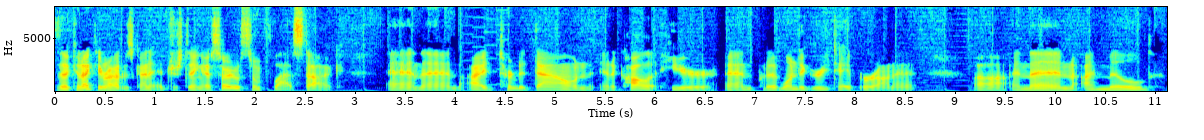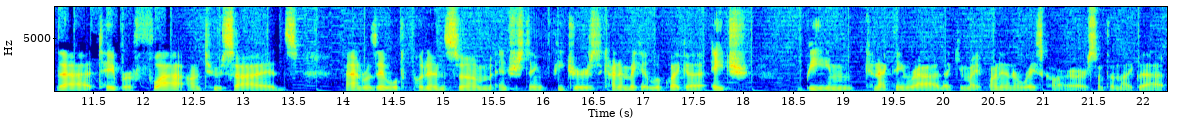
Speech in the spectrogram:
The connecting rod was kind of interesting. I started with some flat stock and then I turned it down in a collet here and put a one degree taper on it. Uh, and then I milled that taper flat on two sides and was able to put in some interesting features to kind of make it look like a H beam connecting rod like you might find in a race car or something like that.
